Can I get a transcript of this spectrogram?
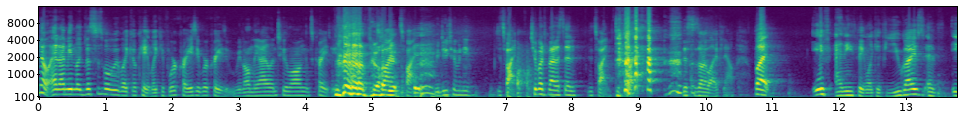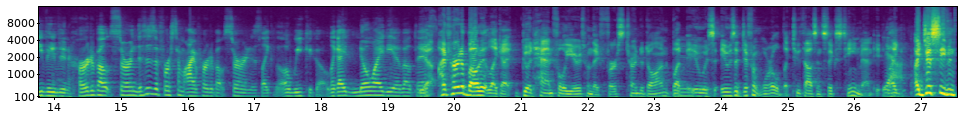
No, and I mean like this is what we like okay, like if we're crazy, we're crazy. We've been on the island too long, it's crazy. It's fine, it's fine. We do too many it's fine. Too much medicine, it's fine. It's fine. This is our life now. But if anything, like if you guys have even even heard about CERN, this is the first time I've heard about CERN is like a week ago. Like I had no idea about this. Yeah, I've heard about it like a good handful of years when they first turned it on, but it was it was a different world, like 2016, man. It- Mm. Yeah. Like I just even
